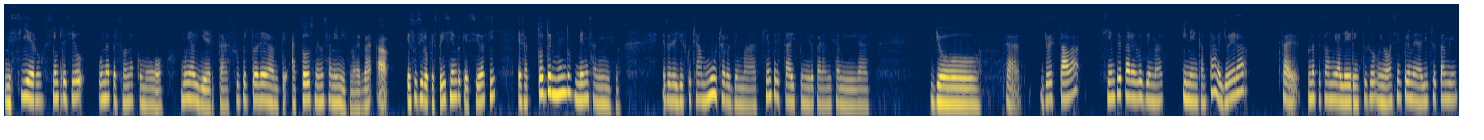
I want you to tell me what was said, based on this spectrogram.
Me cierro, siempre he sido una persona como muy abierta, súper tolerante a todos menos a mí misma, ¿verdad? eso sí, lo que estoy diciendo que he sido así es a todo el mundo menos a mí misma. Entonces yo escuchaba mucho a los demás, siempre estaba disponible para mis amigas. Yo, o sea, yo estaba siempre para los demás y me encantaba. Yo era una persona muy alegre, incluso mi mamá siempre me ha dicho también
